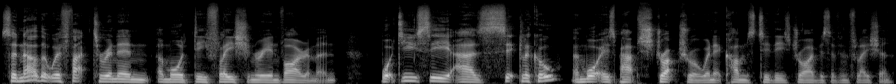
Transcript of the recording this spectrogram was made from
So, now that we're factoring in a more deflationary environment, What do you see as cyclical and what is perhaps structural when it comes to these drivers of inflation?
